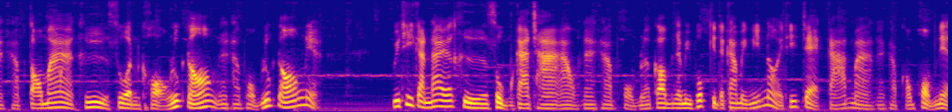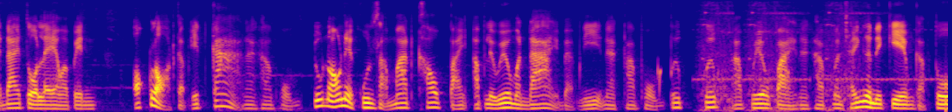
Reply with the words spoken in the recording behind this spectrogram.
นะครับ ต่อมาคือส่วนของลูกน้องนะครับผมลูกน้องเนี่ยวิธีการได้ก็คือสุ่มกาชาเอานะครับผมแล้วก็มันจะมีพวกกิจกรรมอีกนิดหน่อยที่แจกการ์ดมานะครับของผมเนี่ยได้ตัวแรมาเป็นออกหลอดกับเอ็ดก้านะครับผมลูกน้องเนี่ยคุณสามารถเข้าไปอัพเลเวลมันได้แบบนี้นะครับผมปึ๊บปึ๊บอัพเลเวลไปนะครับมันใช้เงินในเกมกับตัว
